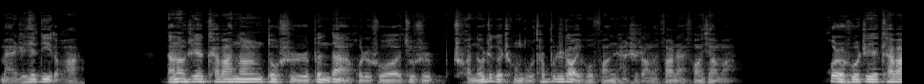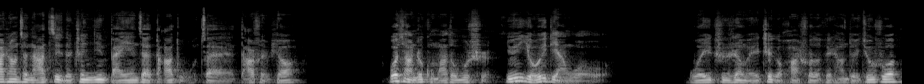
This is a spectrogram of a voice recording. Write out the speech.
买这些地的话，难道这些开发商都是笨蛋，或者说就是蠢到这个程度，他不知道以后房地产市场的发展方向吗？或者说这些开发商在拿自己的真金白银在打赌，在打水漂？我想这恐怕都不是，因为有一点我。我一直认为这个话说的非常对，就是说，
